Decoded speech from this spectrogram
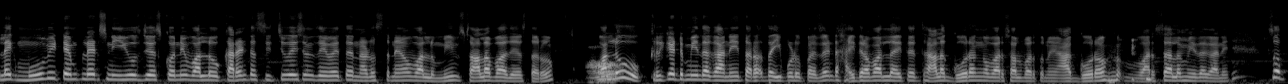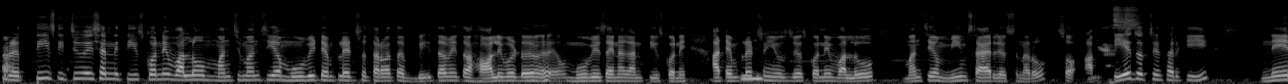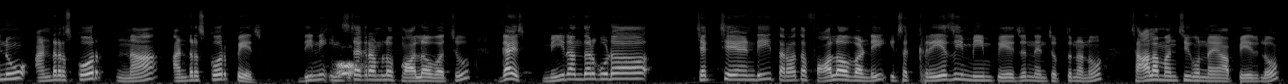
లైక్ మూవీ టెంప్లెట్స్ని యూజ్ చేసుకొని వాళ్ళు కరెంట్ సిచ్యువేషన్స్ ఏవైతే నడుస్తున్నాయో వాళ్ళు మీమ్స్ చాలా బాగా చేస్తారు. వాళ్ళు క్రికెట్ మీద కానీ తర్వాత ఇప్పుడు ప్రెసెంట్ హైదరాబాద్లో అయితే చాలా ఘోరంగా వర్షాలు పడుతున్నాయి. ఆ ఘోరం వర్షాల మీద కానీ సో ప్రతి సిచ్యువేషన్ని తీసుకొని వాళ్ళు మంచి మంచిగా మూవీ టెంప్లెట్స్ తర్వాత మిగతా మిగతా హాలీవుడ్ మూవీస్ అయినా కానీ తీసుకొని ఆ టెంప్లెట్స్ని యూజ్ చేసుకొని వాళ్ళు మంచిగా మీమ్స్ తయారు చేస్తున్నారు. సో ఆ. పేజ్ వచ్చేసరికి నేను అండర్ స్కోర్ నా అండర్ స్కోర్ పేజ్ దీన్ని ఇన్స్టాగ్రామ్లో ఫాలో అవ్వచ్చు. గైస్ మీరందరూ కూడా చెక్ చేయండి తర్వాత ఫాలో అవ్వండి. It's a crazy meme page నేను చెప్తున్నాను. చాలా మంచిగా ఉన్నాయి ఆ పేజ్లో.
